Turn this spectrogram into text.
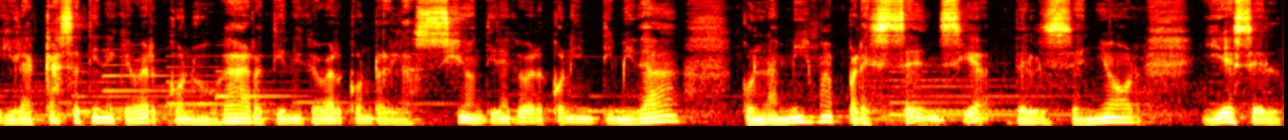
Y la casa tiene que ver con hogar, tiene que ver con relación, tiene que ver con intimidad, con la misma presencia del Señor. Y es el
